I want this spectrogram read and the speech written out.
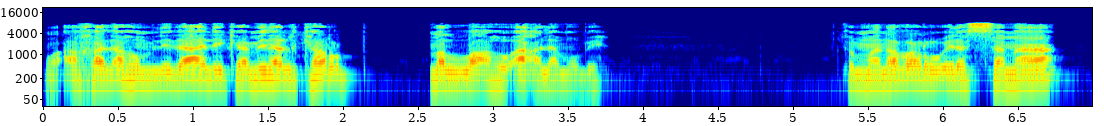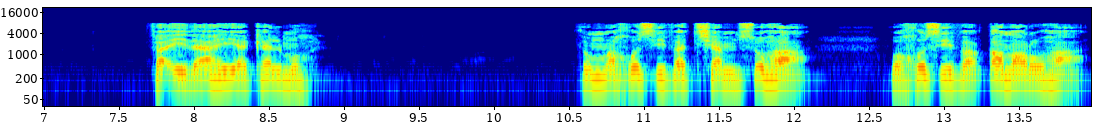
وأخذهم لذلك من الكرب ما الله أعلم به. ثم نظروا إلى السماء فإذا هي كالمهل ثم خسفت شمسها وخسف قمرها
